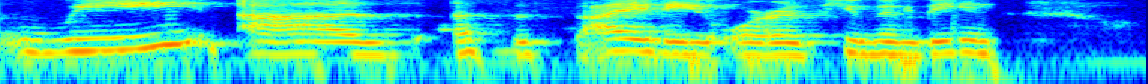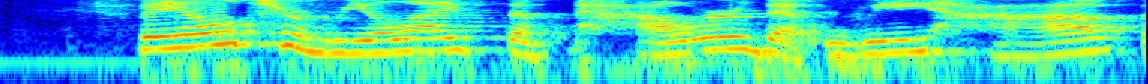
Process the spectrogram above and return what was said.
we as a society or as human beings, fail to realize the power that we have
